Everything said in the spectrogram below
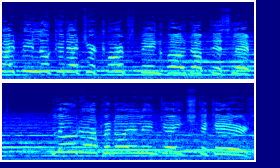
I'd be looking at your corpse being hauled up this lift. Load up and I'll engage the gears.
